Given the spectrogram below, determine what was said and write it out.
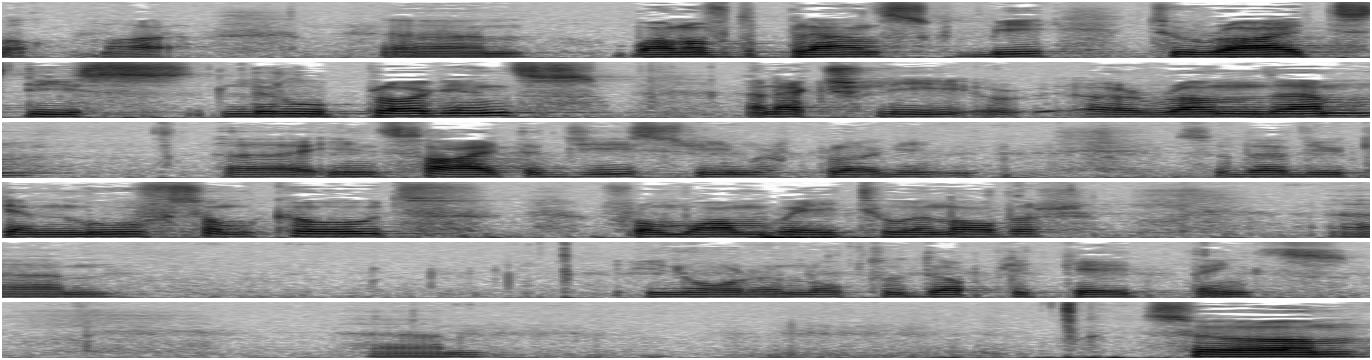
well, my, um, one of the plans could be to write these little plugins and actually uh, run them uh, inside the GStreamer plugin so that you can move some code from one way to another um, in order not to duplicate things. Um, so um,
